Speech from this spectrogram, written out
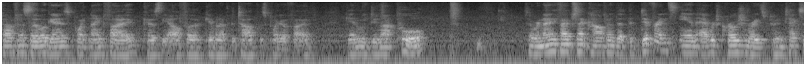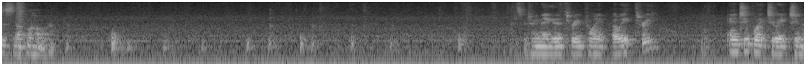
confidence level again is 0.95 because the alpha given up at the top was 0.05. Again, we do not pool. So we're 95% confident that the difference in average corrosion rates between Texas and Oklahoma is between negative 3.083 and 2.2829.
